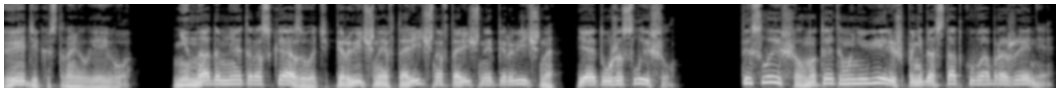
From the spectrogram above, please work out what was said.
«Эдик», — остановил я его, — «не надо мне это рассказывать. Первичное вторично, вторичное первично. Я это уже слышал». Ты слышал, но ты этому не веришь по недостатку воображения.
